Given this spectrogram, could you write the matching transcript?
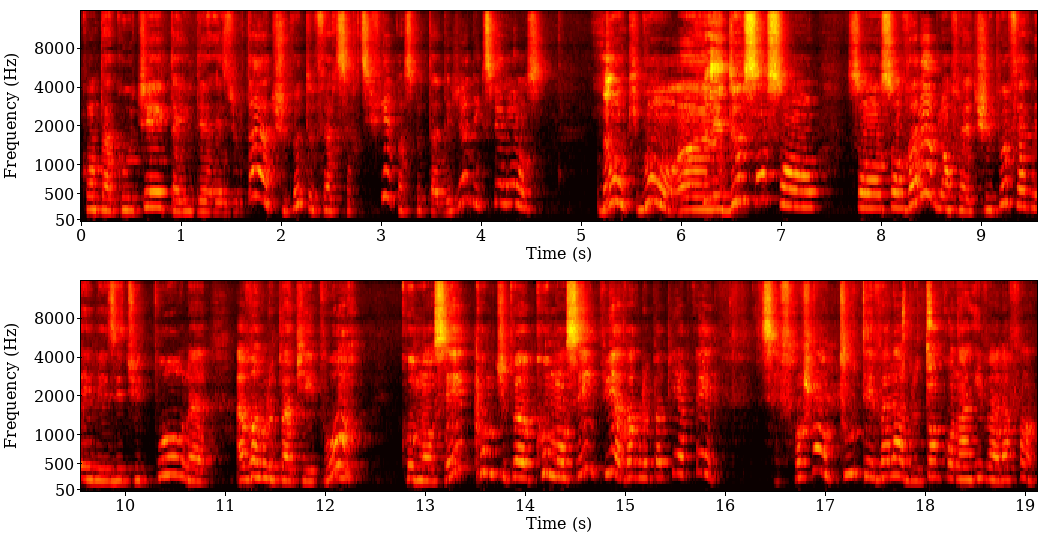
quand tu as coaché, que tu as eu des résultats, tu peux te faire certifier parce que tu as déjà l'expérience. Donc bon, euh, les deux sens sont, sont, sont valables en fait. Tu peux faire les, les études pour, avoir le papier pour, commencer, comme tu peux commencer puis avoir le papier après. C'est franchement, tout est valable tant qu'on arrive à la fin.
